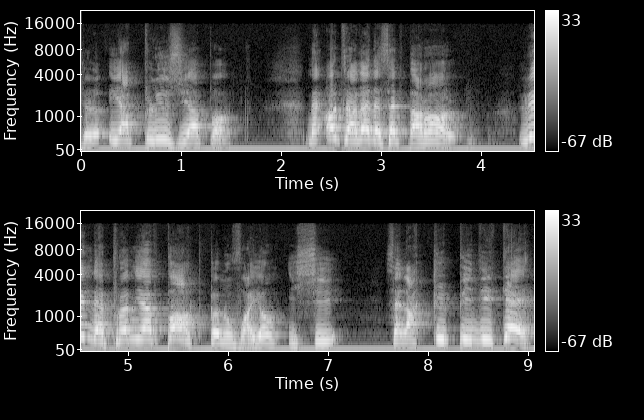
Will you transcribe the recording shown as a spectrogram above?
il y a plusieurs portes. Mais au travers de cette parole, l'une des premières portes que nous voyons ici, c'est la cupidité,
